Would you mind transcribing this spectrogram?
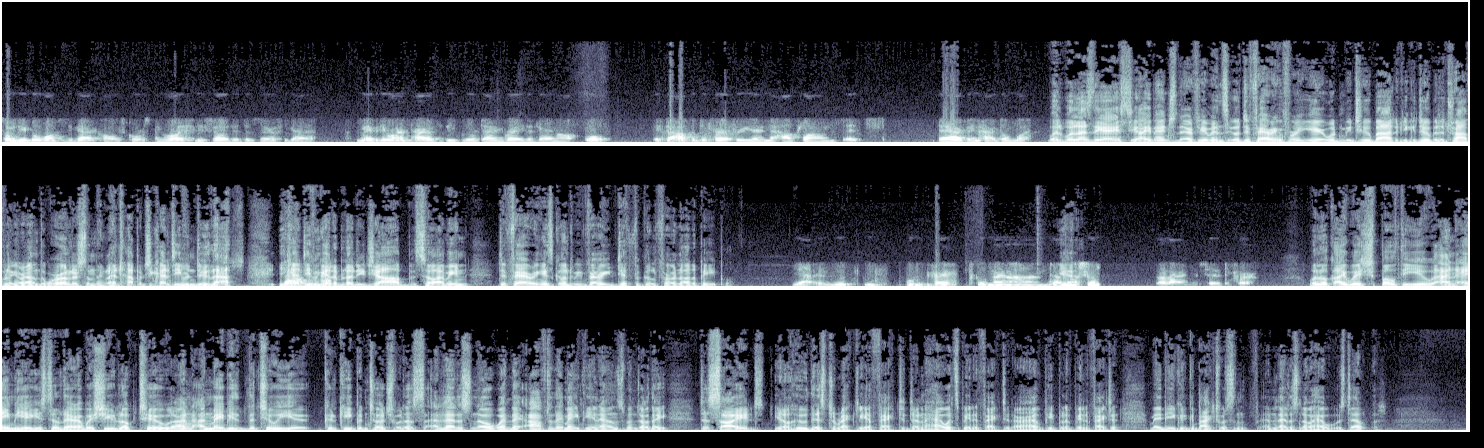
some people wanted to get a college course, and rightfully so, they deserve to get it. Maybe they weren't part of the people who were downgraded or not, but if they have to defer for a year and they have plans, it's they are being hard done by. Well, well, as the ASTI mentioned there a few minutes ago, deferring for a year wouldn't be too bad if you could do a bit of travelling around the world or something like that. But you can't even do that. You No. can't even get a bloody job. So I mean, deferring is going to be very difficult for a lot of people. Yeah, it would, would be very difficult now, and I'm Yeah. not sure allowing you to defer. Well, look, I wish both of you and Amy, are you still there? I wish you luck too, Yeah. and and maybe the two of you could keep in touch with us and let us know when they after they make the announcement or they decide, you know, who this directly affected and how it's been affected or how people have been affected. Maybe you could get back to us and, and let us know how it was dealt with.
